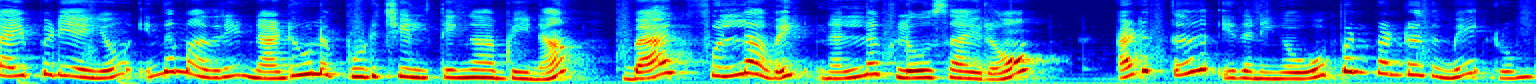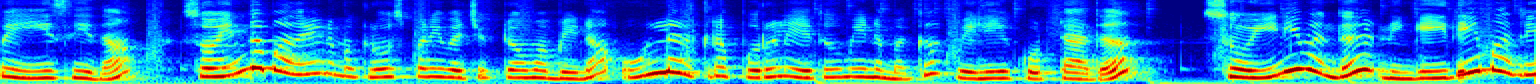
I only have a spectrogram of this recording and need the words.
கைப்பிடியையும் இந்த மாதிரி நடுவில் பிடிச்சி இழுத்தீங்க அப்படின்னா பேக் ஃபுல்லாகவே நல்லா க்ளோஸ் ஆயிரும். அடுத்து இதை நீங்கள் ஓப்பன் பண்ணுறதுமே ரொம்ப ஈஸி தான். ஸோ இந்த மாதிரி நம்ம க்ளோஸ் பண்ணி வச்சுக்கிட்டோம் அப்படின்னா உள்ளே இருக்கிற பொருள் எதுவுமே நமக்கு வெளியே கொட்டாது. ஸோ இனி வந்து நீங்கள் இதே மாதிரி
